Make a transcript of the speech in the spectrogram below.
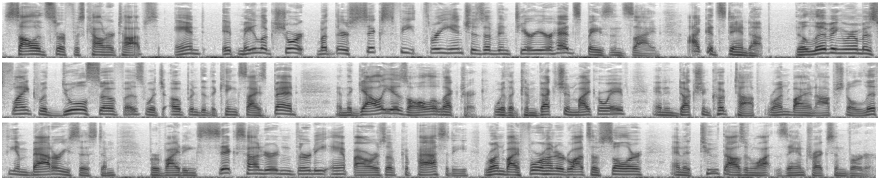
solid surface countertops, and it may look short, but there's 6 feet 3 inches of interior headspace inside. I could stand up. The living room is flanked with dual sofas, which open to the king size bed, and the galley is all electric, with a convection microwave and induction cooktop run by an optional lithium battery system, providing 630 amp hours of capacity, run by 400 watts of solar and a 2000 watt Xantrex inverter.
